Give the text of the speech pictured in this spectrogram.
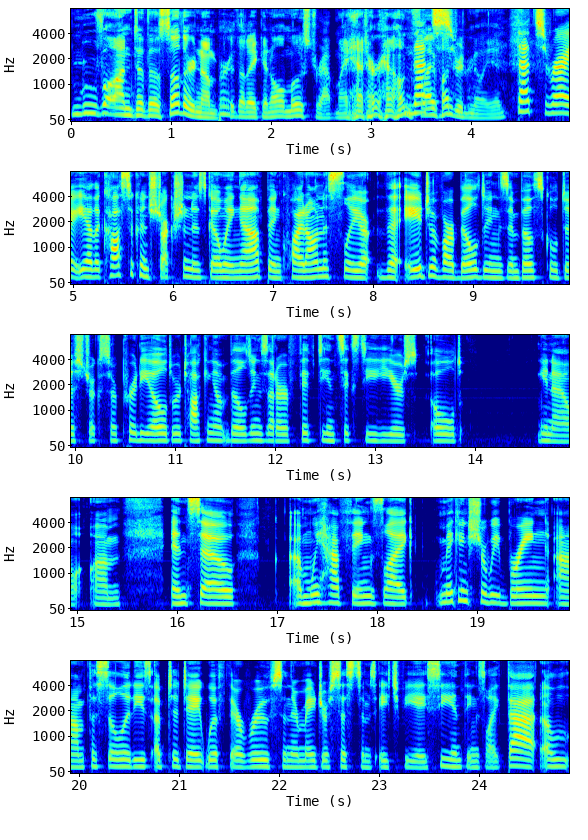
move on to this other number that I can almost wrap my head around, That's 500 million. That's right. Yeah, the cost of construction is going up, and quite honestly, the age of our buildings in both school districts are pretty old. We're talking about buildings that are 50 and 60 years old, you know, um, and so um, we have things like making sure we bring um, facilities up to date with their roofs and their major systems, HVAC and things like that. A,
